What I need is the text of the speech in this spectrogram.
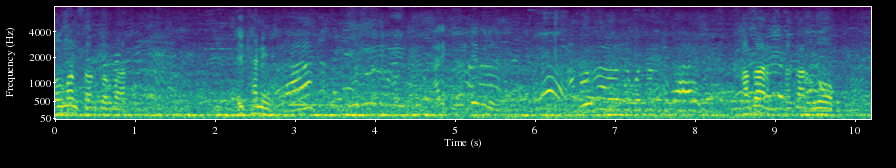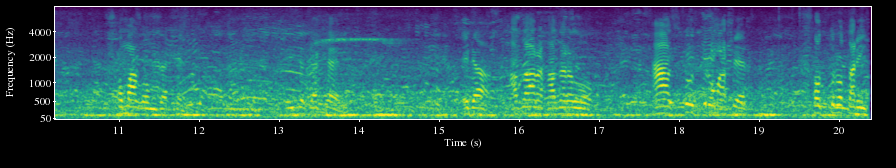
সলমান স্যার দরবার। এখানে। হাজার হাজার লোক। সমাগম দেখেন। এই যে দেখেন, এটা হাজার হাজার লোক আজ চৈত্র মাসের সতেরো তারিখ।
